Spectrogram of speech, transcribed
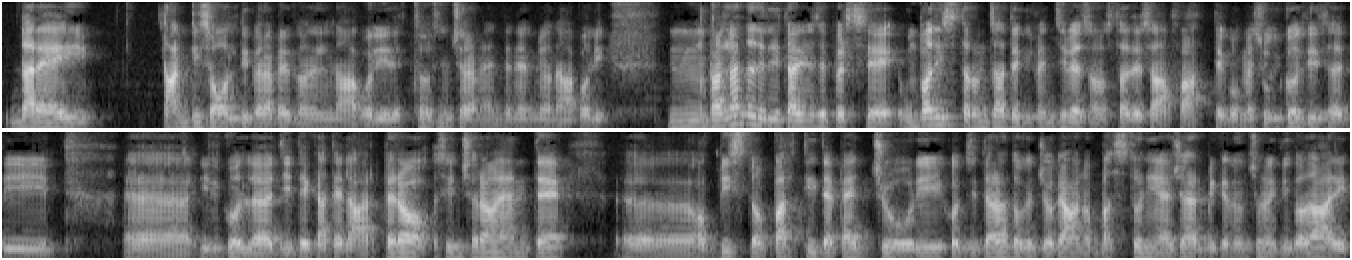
darei tanti soldi per averlo nel Napoli, detto sinceramente, nel mio Napoli. Mm, parlando dell'Italia in sé per sé, un po' di stronzate difensive sono state fatte, come sul gol di, di eh, il gol di De Catelar, però sinceramente eh, ho visto partite peggiori, considerato che giocavano Bastoni e Acerbi che non sono i titolari.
